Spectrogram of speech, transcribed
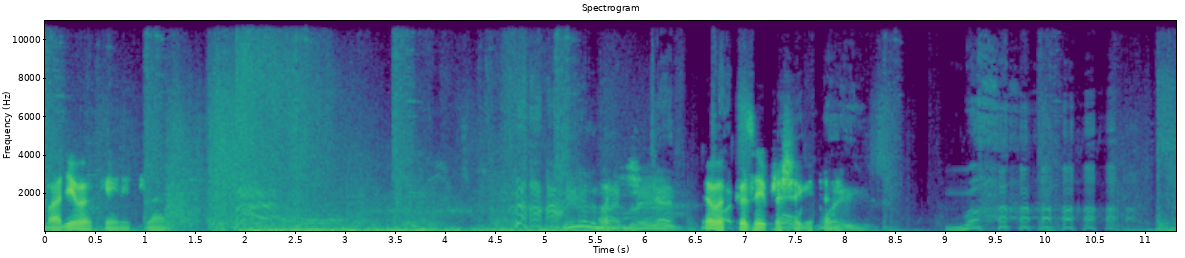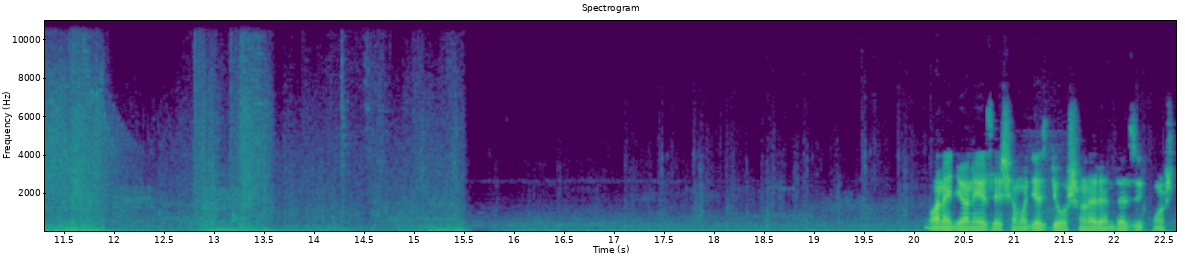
Bár jövök én itt lent. Jövök középre segíteni. Van egy olyan érzésem, hogy ezt gyorsan lerendezzük most.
